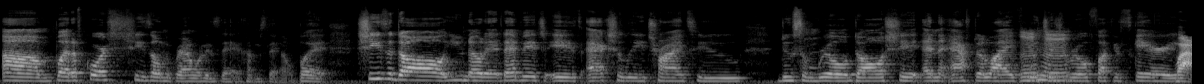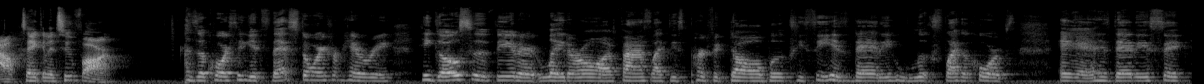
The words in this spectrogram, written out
Um, but of course she's on the ground when his dad comes down. But she's a doll. You know that that bitch is actually trying to do some real doll shit in the afterlife, which is real fucking scary. Wow, taking it too far. Because of course he gets that story from Henry. He goes to the theater later on, finds like these perfect doll books. He see his daddy who looks like a corpse, and his daddy is sick,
